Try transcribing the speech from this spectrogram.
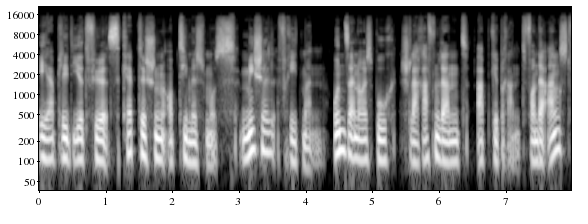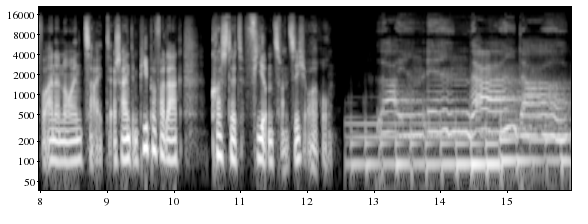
Er plädiert für skeptischen Optimismus. Michel Friedmann und sein neues Buch Schlaraffenland abgebrannt von der Angst vor einer neuen Zeit erscheint im Piper Verlag, kostet 24 Euro. Lying in the dark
